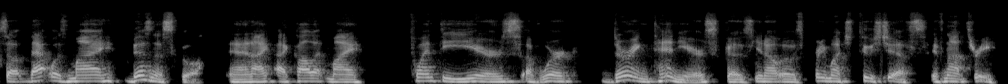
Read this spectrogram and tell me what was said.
So that was my business school. And I, I call it my 20 years of work during 10 years because you know it was pretty much two shifts if not three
